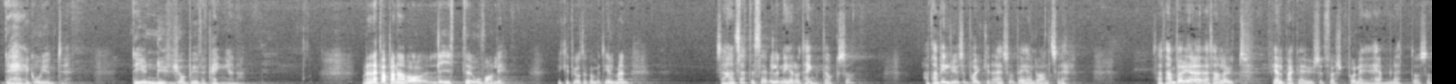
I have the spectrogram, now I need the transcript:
Det här går ju inte. Det är ju nu jag behöver pengarna. Och den här pappan han var lite ovanlig, vilket vi återkommer till. Men, så han satte sig väl ner och tänkte också att han ville ju så pojken är så väl och allt sådär. Så att han, började, att han la ut Fjällbackahuset först på Hemnet och så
